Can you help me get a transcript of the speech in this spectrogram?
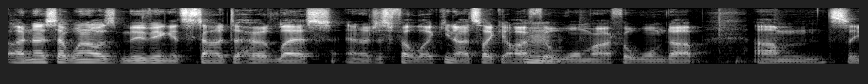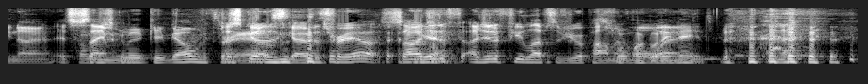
I noticed that when I was moving it started to hurt less and I just felt like you know it's like oh, I feel Hmm. warmer I feel warmed up um so you know it's I'm same just gonna keep going for three just hours. gonna go for three hours so I Yeah. did a I did a few laps of your That's apartment what my body needs.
